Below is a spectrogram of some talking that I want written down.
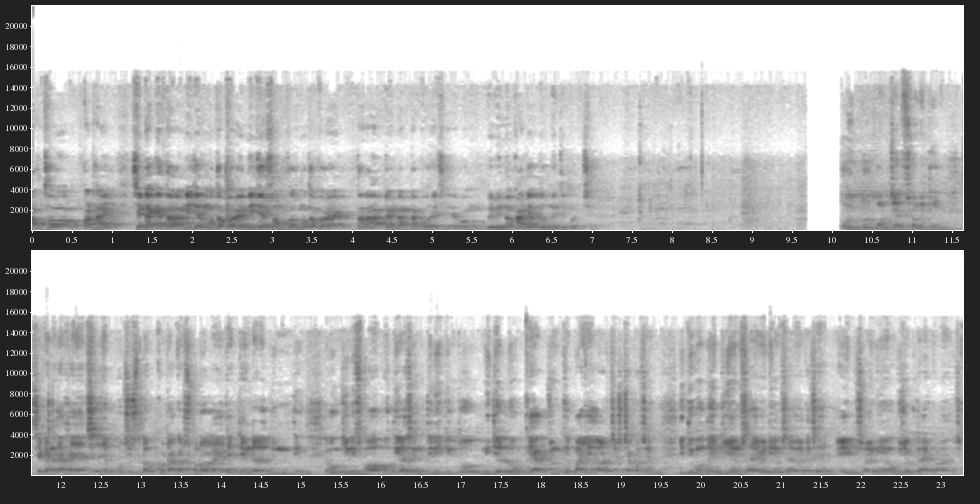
অর্থ পাঠায়, সেটাকে তারা নিজের মতো করে, নিজের সম্পদ মতো করে তারা টেন্ডারটা করেছে এবং বিভিন্ন কাজেও দুর্নীতি করছে। হবিপুর পঞ্চায়েত সমিতি। সেখানে দেখা যাচ্ছে যে পঁচিশ লক্ষ টাকা সোলার লাইটের টেন্ডারের দুর্নীতি এবং যিনি সভাপতি আছেন, তিনি কিন্তু নিজের লোককে একজনকে পাইয়ে দেওয়ার চেষ্টা করছেন। ইতিমধ্যে ডিএম সাহেব, এডিএম সাহেবের কাছে এই বিষয় নিয়ে অভিযোগ দায়ের করা হয়েছে।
